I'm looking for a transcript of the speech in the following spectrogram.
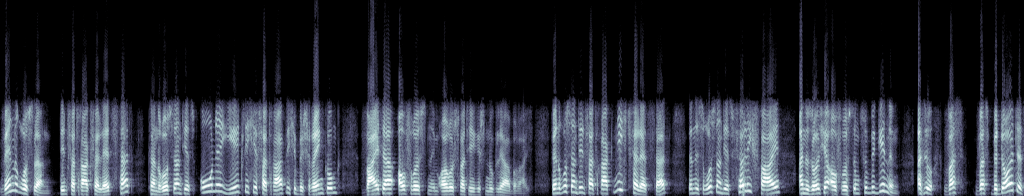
Wenn Russland den Vertrag verletzt hat, kann Russland jetzt ohne jegliche vertragliche Beschränkung weiter aufrüsten im eurostrategischen Nuklearbereich. Wenn Russland den Vertrag nicht verletzt hat, dann ist Russland jetzt völlig frei, eine solche Aufrüstung zu beginnen. Also was, was bedeutet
